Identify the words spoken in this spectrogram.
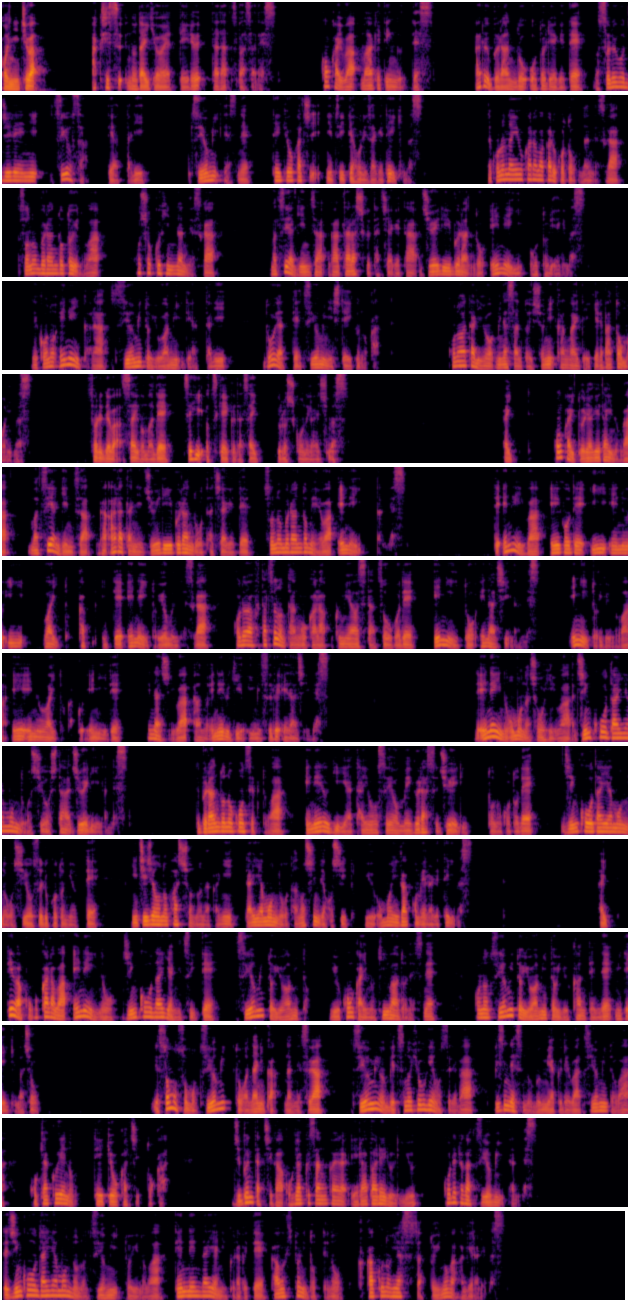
こんにちは。アクシスの代表をやっている多田翼です。今回はマーケティングです。あるブランドを取り上げて、それを事例に強さであったり、強みですね、提供価値について掘り下げていきます。でこの内容からわかることなんですが、そのブランドというのは宝飾品なんですが、松屋銀座が新しく立ち上げたジュエリーブランドエネイを取り上げます。でこのエネイから強みと弱みであったり、どうやって強みにしていくのか、このあたりを皆さんと一緒に考えていければと思います。それでは最後までぜひお付き合いください。よろしくお願いします。はい。今回取り上げたいのが、松屋銀座が新たにジュエリーブランドを立ち上げて、そのブランド名はエネイなんです。で、エネイは英語で ENEY と書いてエネイと読むんですが、これは2つの単語から組み合わせた造語で、エニーとエナジーなんです。any というのは ANY と書く any で、エナジーはあのエネルギーを意味するエナジーです。で、エネイの主な商品は人工ダイヤモンドを使用したジュエリーなんです。でブランドのコンセプトは、エネルギーや多様性を巡らすジュエリーとのことで、人工ダイヤモンドを使用することによって、日常のファッションの中にダイヤモンドを楽しんでほしいという思いが込められています。はい。では、ここからはエネイの人工ダイヤについて、強みと弱みという今回のキーワードですね。この強みと弱みという観点で見ていきましょう。でそもそも強みとは何かなんですが、強みを別の表現をすれば、ビジネスの文脈では強みとは顧客への提供価値とか、自分たちがお客さんから選ばれる理由、これらが強みなんです。で、人工ダイヤモンドの強みというのは、天然ダイヤに比べて買う人にとっての価格の安さというのが挙げられます。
